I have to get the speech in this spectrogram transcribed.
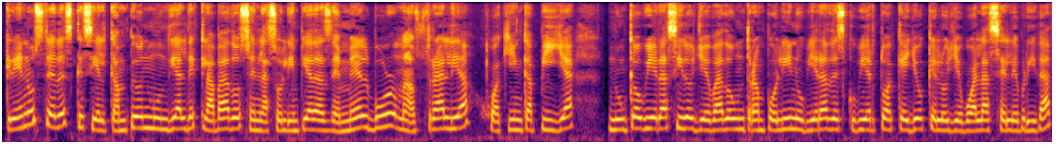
¿Creen ustedes que si el campeón mundial de clavados en las Olimpiadas de Melbourne, Australia, Joaquín Capilla, nunca hubiera sido llevado a un trampolín, hubiera descubierto aquello que lo llevó a la celebridad?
